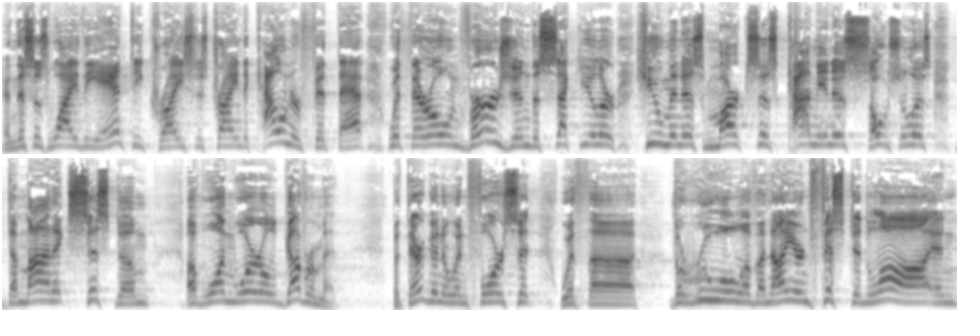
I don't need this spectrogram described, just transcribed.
And this is why the Antichrist is trying to counterfeit that with their own version, the secular, humanist, Marxist, communist, socialist, demonic system of one world government. But they're going to enforce it with uh, the rule of an iron fisted law, and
